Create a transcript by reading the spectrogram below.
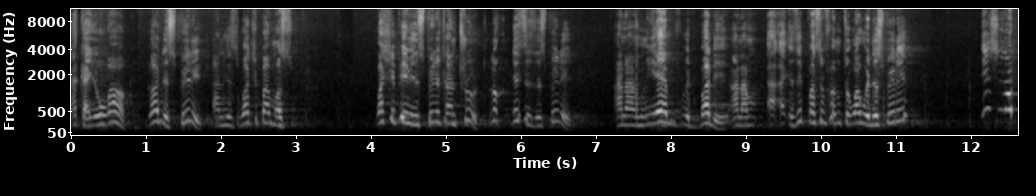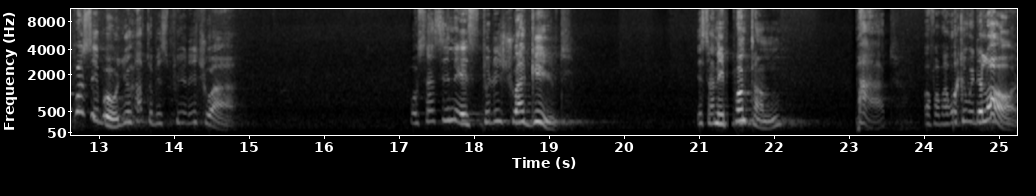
How can you work? God is spirit, and his worshiper must worship him in spirit and truth. Look, this is the spirit. And I'm here with body, and I'm uh, is it possible for me to work with the spirit? It's not possible. You have to be spiritual. Possessing a spiritual gift is an important part of our working with the Lord.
